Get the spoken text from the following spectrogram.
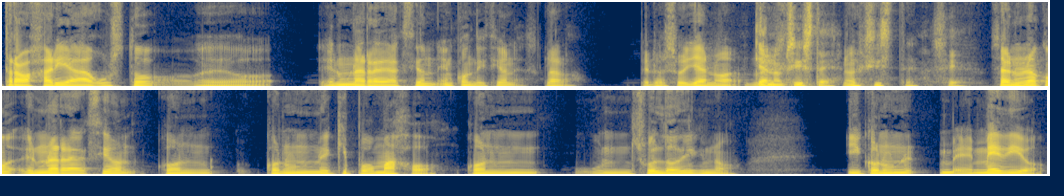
trabajaría a gusto en una redacción en condiciones, claro. Pero eso ya no, Ya no ex- existe. no existe. Sí. O sea, en una, en una redacción con, con un equipo majo, con un, sueldo digno y con un medio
